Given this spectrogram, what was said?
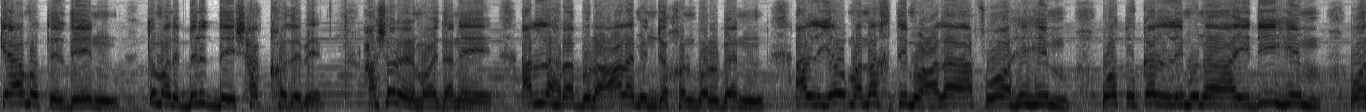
কেয়ামতের দিন তোমার বিরুদ্ধে সাক্ষ্য দেবে। হাসরের ময়দানে আল্লাহ রাব্বুল আলামিন যখন বলবেন, আল ইয়াউমা নাখতিমু আলা আফওয়াহিহিম ওয়া তুকাল্লিমুনা আইদিহিম ওয়া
